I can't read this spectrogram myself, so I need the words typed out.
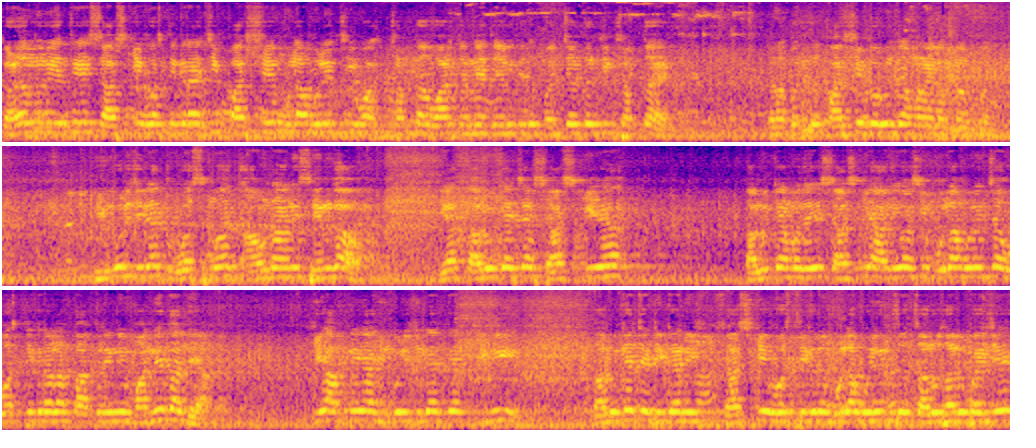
कळमनुरी येथे शासकीय वसतिगृहाची पाचशे मुला मुलींची वा क्षमता वाढ करण्यात यावी. तिथे पंच्याहत्तरची क्षमता आहे. तर आपण तिथं पाचशे करून द्या म्हणायला लागलो आपण. हिंगोली जिल्ह्यात वसमत औंढा आणि सेनगाव या तालुक्याच्या शासकीय तालुक्यामध्ये शासकीय आदिवासी मुला मुलींच्या वसतिगृहाला तातडीने मान्यता द्या. ही आपली या हिंगोली जिल्ह्यातल्या तिन्ही तालुक्याच्या ठिकाणी शासकीय वसतिगृह मुला मुलींचं चालू झालं पाहिजे.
